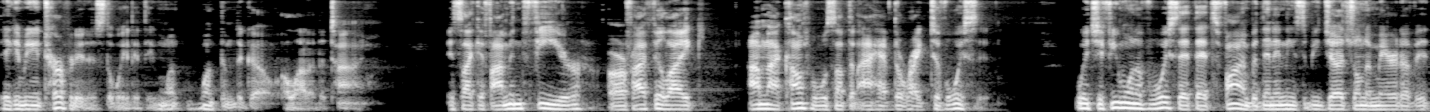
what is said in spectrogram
They can be interpreted as the way that they want, want them to go a lot of the time. It's like if I'm in fear or if I feel like I'm not comfortable with something, I have the right to voice it. Which, if you want to voice that, that's fine, but then it needs to be judged on the merit of it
